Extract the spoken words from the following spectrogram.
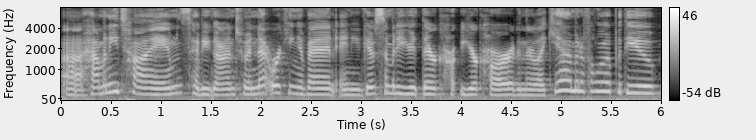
Uh, how many times have you gone to a networking event and you give somebody their your card and they're like, "Yeah, I'm going to follow up with you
